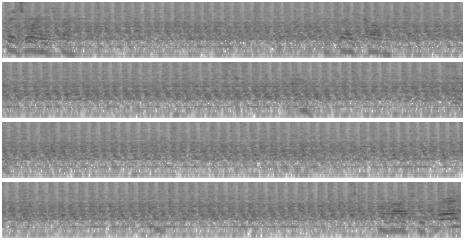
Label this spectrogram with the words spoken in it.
Three twenty-three. Red color. Thread.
